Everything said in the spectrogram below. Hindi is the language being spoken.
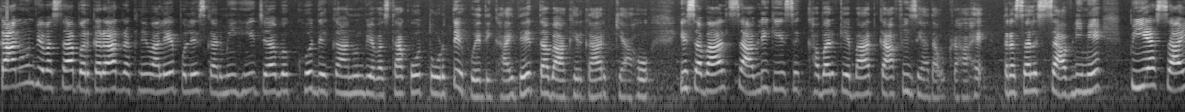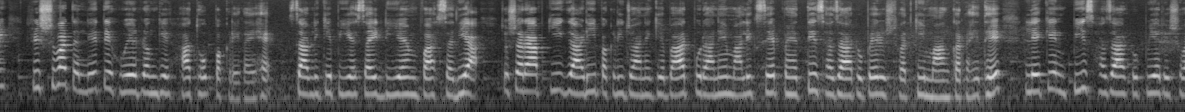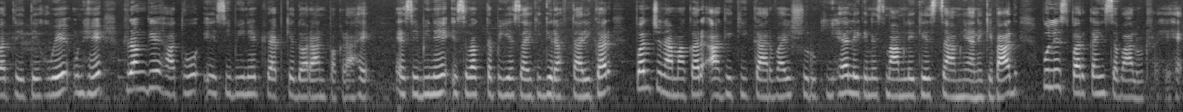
कानून व्यवस्था बरकरार रखने वाले पुलिसकर्मी ही जब खुद कानून व्यवस्था को तोड़ते हुए दिखाई दे, तब आखिरकार क्या हो? ये सवाल सावली की इस खबर के बाद काफ़ी ज़्यादा उठ रहा है। दरअसल सावली में पीएसआई रिश्वत लेते हुए रंगे हाथों पकड़े गए हैं। सावली के पीएसआई डीएम वासदिया जो शराब की गाड़ी पकड़ी जाने के बाद पुराने मालिक से पैंतीस हज़ार रुपये रिश्वत की मांग कर रहे थे। लेकिन बीस हज़ार रुपये रिश्वत लेते हुए उन्हें रंगे हाथों एसीबी ने ट्रैप के दौरान पकड़ा है। एसीबी ने इस वक्त पीएसआई की गिरफ्तारी कर पंचनामा कर आगे की कार्रवाई शुरू की है, लेकिन इस मामले के सामने आने के बाद पुलिस पर कई सवाल उठ रहे हैं।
